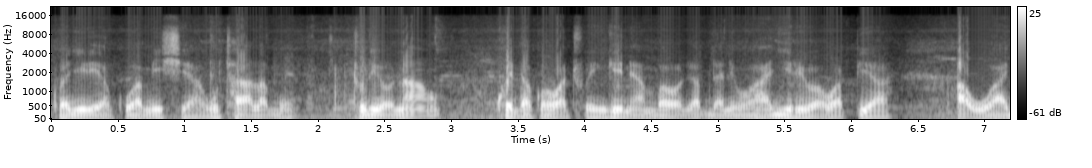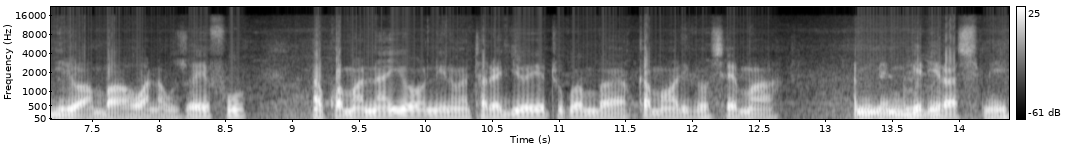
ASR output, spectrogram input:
kwa ajili ya kuhamisha utaalamu tulionao kwenda kwa watu wengine ambao labda ni waajiriwa wapya au waajiriwa ambao hawana uzoefu, na kwa maana hiyo ni matarajio yetu kwamba kama walivyosema mgeni rasmi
